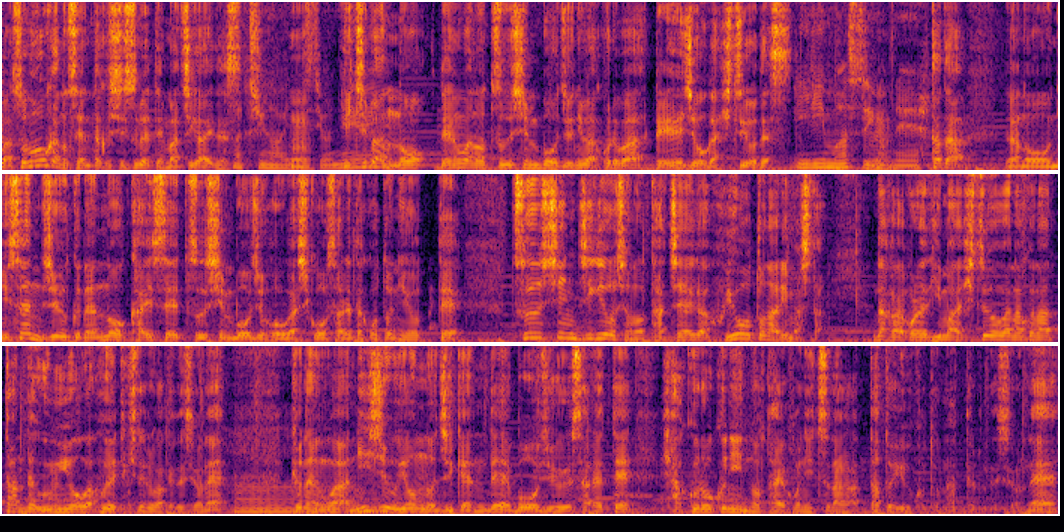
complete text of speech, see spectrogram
まあ、その他の選択肢すべて間違いです。間違いですよね。うん。一番の電話の通信傍受にはこれは令状が必要です。いりますよね、ただあの2019年の改正通信傍受法が施行されたことによって通信事業者の立ち会いが不要となりました。だからこれ今必要がなくなったんで運用が増えてきてるわけですよね。去年は24の事件で傍受されて106人の逮捕につながったということになってるんですよね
